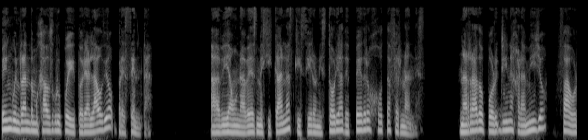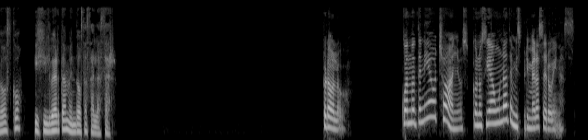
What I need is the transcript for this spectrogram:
Penguin Random House Grupo Editorial Audio presenta. Había una vez mexicanas que hicieron historia de Pedro J. Fernández. Narrado por Gina Jaramillo, Fa Orozco y Gilberta Mendoza Salazar. Prólogo. Cuando tenía ocho años, conocí a una de mis primeras heroínas.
